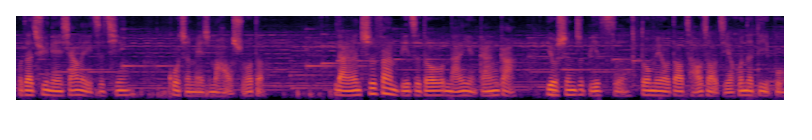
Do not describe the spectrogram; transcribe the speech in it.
我在去年相了一次亲，过程没什么好说的。两人吃饭，彼此都难掩尴尬，又深知彼此都没有到草草结婚的地步。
